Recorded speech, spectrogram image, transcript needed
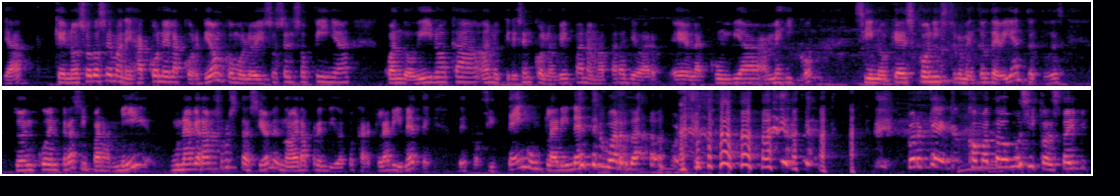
¿ya? Que no solo se maneja con el acordeón, como lo hizo Celso Piña cuando vino acá a nutrirse en Colombia y Panamá para llevar eh, la cumbia a México, sino que es con instrumentos de viento. Entonces, tú encuentras, y para mí una gran frustración es no haber aprendido a tocar clarinete. De por sí tengo un clarinete guardado. Porque, como todo músico, estoy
